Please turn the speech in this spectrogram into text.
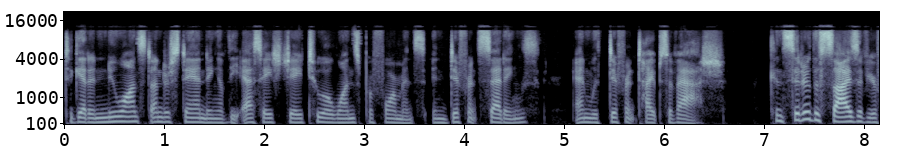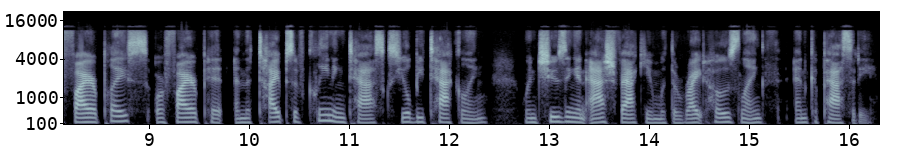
to get a nuanced understanding of the SHJ 201's performance in different settings and with different types of ash. Consider the size of your fireplace or fire pit and the types of cleaning tasks you'll be tackling when choosing an ash vacuum with the right hose length and capacity.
